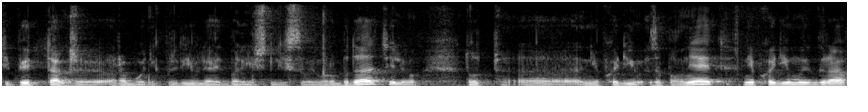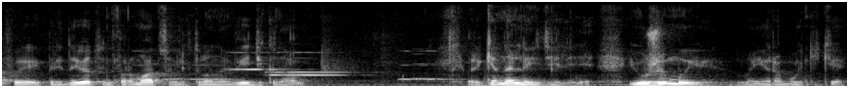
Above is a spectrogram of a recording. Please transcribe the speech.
Теперь также работник предъявляет больничный лист своему работодателю, тот э, необходим, заполняет необходимые графы и передает информацию в электронном виде к нам в региональное отделение. И уже мы, мои работники,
